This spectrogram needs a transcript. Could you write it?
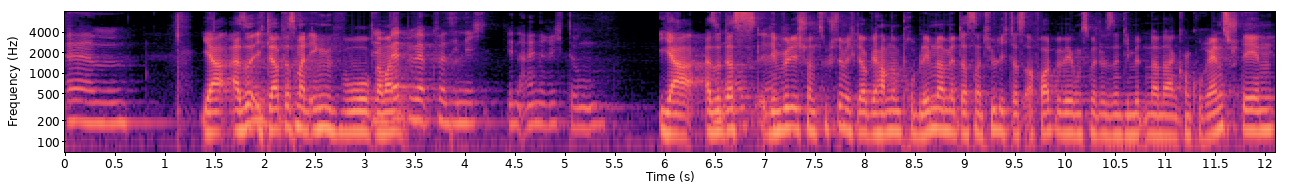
Ähm, ja, also ich glaube, dass man irgendwo. Den Wettbewerb quasi nicht in eine Richtung. Ja, also das, dem würde ich schon zustimmen. Ich glaube, wir haben ein Problem damit, dass natürlich das auch Fortbewegungsmittel sind, die miteinander in Konkurrenz stehen.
